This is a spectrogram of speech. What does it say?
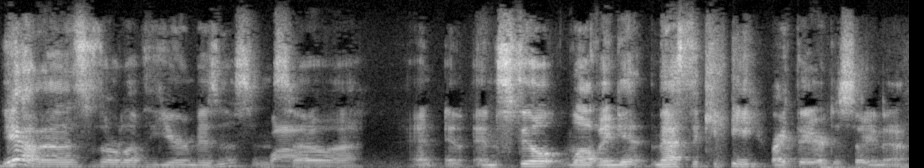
Yeah, uh, this is our eleventh year in business, and wow. so uh, and, and and still loving it. And that's the key right there, just so you know.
